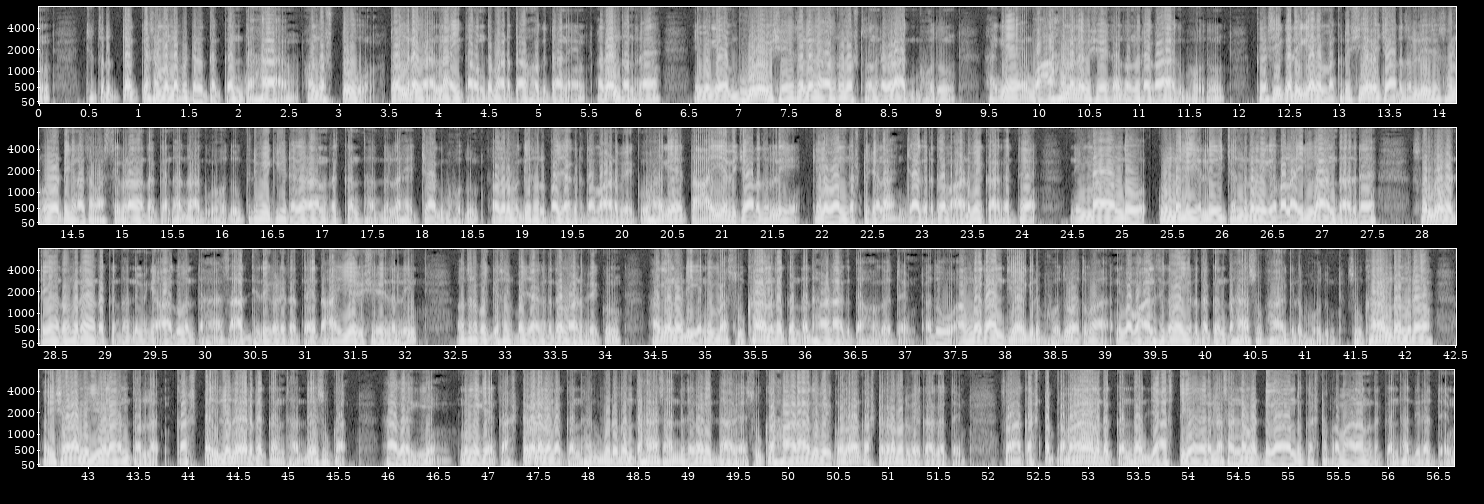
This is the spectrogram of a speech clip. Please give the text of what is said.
ಚತುರ್ಥಕ್ಕೆ ಸಂಬಂಧಪಟ್ಟಿರತಕ್ಕಂತಹ ಒಂದಷ್ಟು ತೊಂದರೆಗಳನ್ನ ಈತ ಉಂಟು ಮಾಡ್ತಾ ಹೋಗ್ತಾನೆ ಅದಂತಂದ್ರೆ, ನಿಮಗೆ ಭೂಮಿ ವಿಷಯದಲ್ಲಿ ಏನಾದರೂ ಒಂದಷ್ಟು ತೊಂದರೆಗಳಾಗಬಹುದು. ಹಾಗೆ ವಾಹನದ ವಿಷಯದ ತೊಂದರೆಗಳಾಗಬಹುದು. ಕೃಷಿಕರಿಗೆ ನಿಮ್ಮ ಕೃಷಿಯ ವಿಚಾರದಲ್ಲಿ ಸ್ವಲ್ಪ ಮಟ್ಟಿಗಿನ ಸಮಸ್ಯೆಗಳನ್ನತಕ್ಕಂಥದ್ದಾಗಬಹುದು ಕ್ರಿಮಿ ಕೀಟಗಳನ್ನತಕ್ಕಂಥದ್ದೆಲ್ಲ ಹೆಚ್ಚಾಗಬಹುದು. ಅದರ ಬಗ್ಗೆ ಸ್ವಲ್ಪ ಜಾಗ್ರತೆ ಮಾಡಬೇಕು. ಹಾಗೆ ತಾಯಿಯ ವಿಚಾರದಲ್ಲಿ ಕೆಲವೊಂದಷ್ಟು ಜನ ಜಾಗ್ರತೆ ಮಾಡಬೇಕಾಗತ್ತೆ. ನಿಮ್ಮ ಒಂದು ಕುಂಡಲಿಯಲ್ಲಿ ಚಂದ್ರನಿಗೆ ಬಲ ಇಲ್ಲ ಅಂತಾದರೆ ಸ್ವಲ್ಪ ಮಟ್ಟಿಗೆ ತೊಂದರೆ ಆಗತಕ್ಕಂಥ ನಿಮಗೆ ಆಗುವಂತಹ ಸಾಧ್ಯತೆಗಳಿರುತ್ತೆ ತಾಯಿಯ ವಿಷಯದಲ್ಲಿ. ಅದರ ಬಗ್ಗೆ ಸ್ವಲ್ಪ ಜಾಗ್ರತೆ ಮಾಡಬೇಕು. ಹಾಗೆ ನೋಡಿ, ನಿಮ್ಮ ಸುಖ ಅನ್ನತಕ್ಕಂಥದ್ದು ಹಾಳಾಗುತ್ತಾ ಹೋಗುತ್ತೆ. ಅದು ಅಂಗಕಾಂತಿ ಆಗಿರಬಹುದು ಅಥವಾ ನಿಮ್ಮ ಮಾನಸಿಕವಾಗಿರತಕ್ಕಂತಹ ಸುಖ ಆಗಿರಬಹುದು. ಸುಖ ಅಂತಂದ್ರೆ ಐಷಾರಾಮಿ ಜೀವನ ಅಂತಲ್ಲ. ಕಷ್ಟ ಇಲ್ಲದೆ ಇರತಕ್ಕಂಥದ್ದೇ ಸುಖ. ಹಾಗಾಗಿ ನಿಮಗೆ ಕಷ್ಟಗಳನ್ನತಕ್ಕಂಥದ್ದು ಬರುವಂತಹ ಸಾಧ್ಯತೆಗಳಿದ್ದಾವೆ. ಸುಖ ಹಾಳಾಗಬೇಕು ಅನ್ನೋ ಕಷ್ಟಗಳು ಬರಬೇಕಾಗತ್ತೆ. ಸೊ ಆ ಕಷ್ಟ ಪ್ರಮಾಣ ಅನ್ನತಕ್ಕಂಥದ್ದು ಜಾಸ್ತಿ ಏನಿಲ್ಲ ಸಣ್ಣ ಮಟ್ಟಿಗೆ ಒಂದು ಕಷ್ಟ ಪ್ರಮಾಣ ಅನ್ನತಕ್ಕಂಥದ್ದು ಇರುತ್ತೆ.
